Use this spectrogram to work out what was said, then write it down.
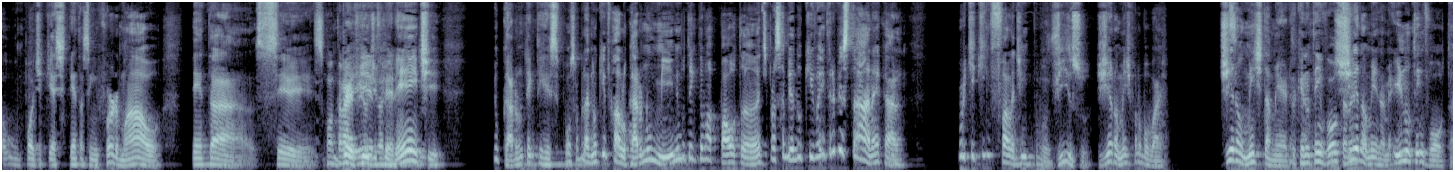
um podcast tenta ser informal, tenta ser um perfil né? diferente, e o cara não tem que ter responsabilidade no que fala. O cara, no mínimo, tem que ter uma pauta antes pra saber do que vai entrevistar, né, cara? Porque quem fala de improviso, geralmente fala bobagem. Geralmente dá merda. Porque não tem volta, né? Geralmente dá merda. E não tem volta.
